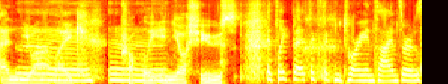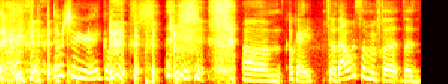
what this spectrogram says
and you aren't like Mm, properly in your shoes. It's like the it's like the Victorian times where it's like don't show your ankles. um, okay, so that was some of the the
